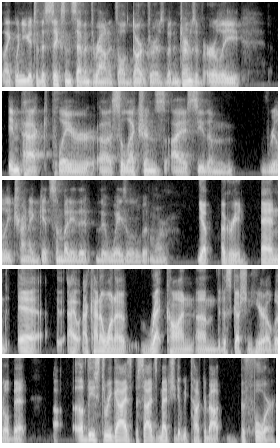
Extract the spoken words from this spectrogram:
like when you get to the sixth and seventh round, it's all dart throws. But in terms of early impact player uh, selections, I see them really trying to get somebody that that weighs a little bit more. Yep, agreed. And uh, I, I kind of want to retcon um, the discussion here a little bit. Uh, of these three guys, besides Metchie that we talked about before,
